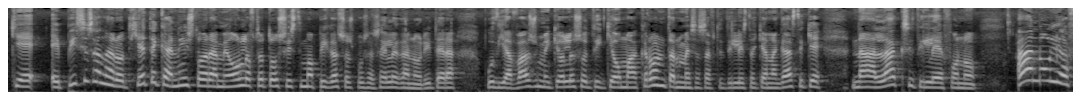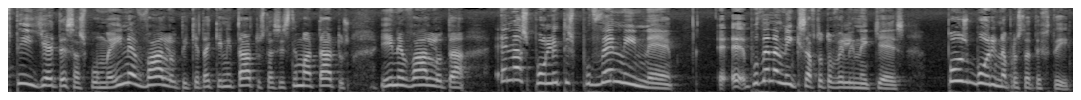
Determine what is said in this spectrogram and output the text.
Και επίσης αναρωτιέται κανείς τώρα με όλο αυτό το σύστημα πήγασο που σας έλεγα νωρίτερα, που διαβάζουμε κιόλας ότι και ο Μακρόν ήταν μέσα σε αυτή τη λίστα και αναγκάστηκε να αλλάξει τηλέφωνο. Αν όλοι αυτοί οι ηγέτες, ας πούμε, είναι ευάλωτοι και τα κινητά τους, τα συστήματά τους είναι ευάλωτα, ένας πολίτης που δεν είναι. Ε, ε, που δεν ανήκει σε αυτό το βεληνικές, πώς μπορεί να προστατευτεί;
